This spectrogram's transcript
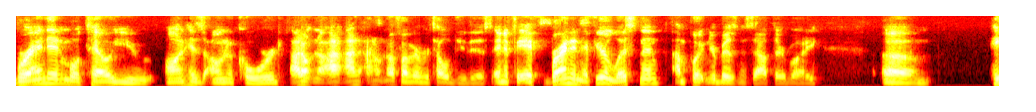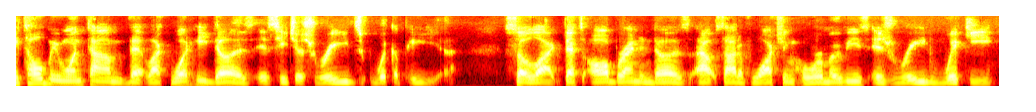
Brandon will tell you on his own accord. I don't know. I, I don't know if I've ever told you this. And if if Brandon, if you're listening, I'm putting your business out there, buddy. Um, he told me one time that like what he does is he just reads Wikipedia. So like that's all Brandon does outside of watching horror movies is read wiki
